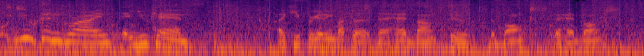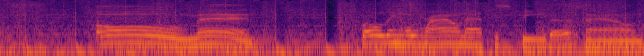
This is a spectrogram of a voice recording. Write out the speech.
Oh, you can grind. You can. I keep forgetting about the, the head bounce too. The bonks. The head bonks. Oh, man. Rolling around at the speed of sound.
